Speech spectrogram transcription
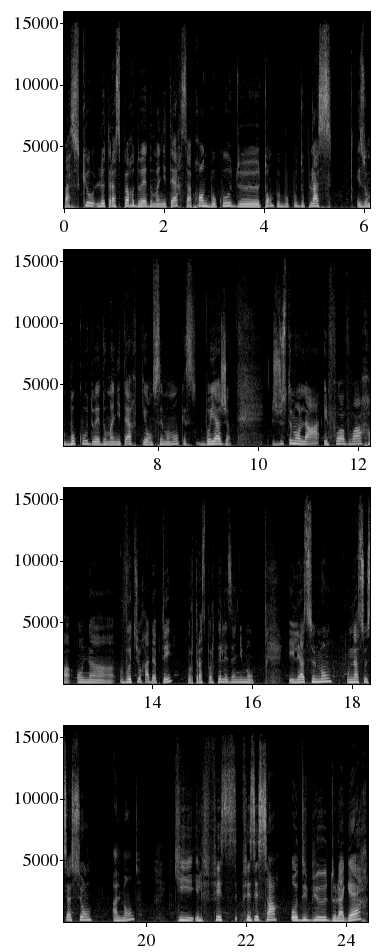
Parce que le transport d'aide humanitaire, ça prend beaucoup de temps, beaucoup de place. Ils ont beaucoup d'aide humanitaire qui en ce moment qui voyagent. Justement là, il faut avoir une euh, voiture adaptée pour transporter les animaux. Il y a seulement une association allemande qui il fais- faisait ça au début de la guerre,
